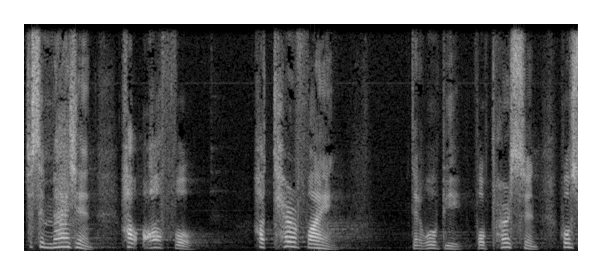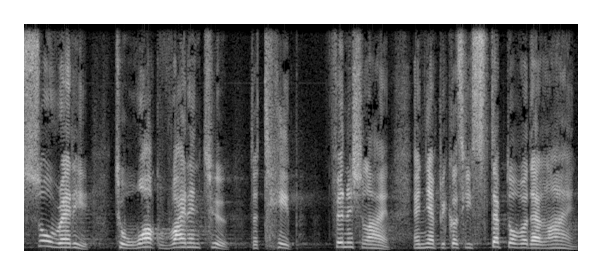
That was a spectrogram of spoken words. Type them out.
Just imagine how awful, how terrifying that will be for a person who's so ready to walk right into the tape finish line. And yet, because he stepped over that line,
